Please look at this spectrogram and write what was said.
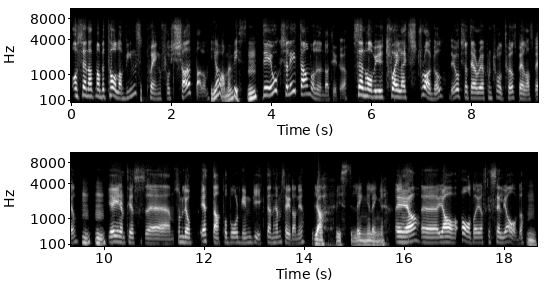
Och sen att man betalar vinstpoäng för att köpa dem. Ja, men visst. Mm. Det är också lite annorlunda tycker jag. Sen har vi ju Twilight Struggle. Det är också ett Area Control tvåspelarspel. Mm, mm. JMTs eh, som låg etta på Board Game Geek, den hemsidan ju. Ja, visst. Länge, länge. Ja, eh, jag har det, jag ska sälja av det. Mm.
